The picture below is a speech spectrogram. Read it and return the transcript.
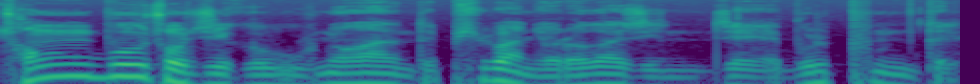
정부 조직을 운영하는 데 필요한 여러 가지 이제 물품들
